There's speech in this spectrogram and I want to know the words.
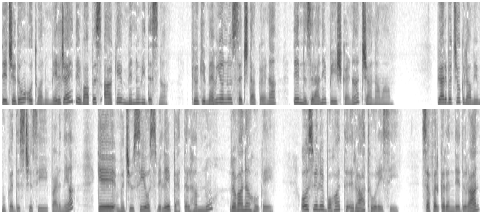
ਤੇ ਜਦੋਂ ਉਹ ਤੁਹਾਨੂੰ ਮਿਲ ਜਾਏ ਤੇ ਵਾਪਸ ਆ ਕੇ ਮੈਨੂੰ ਵੀ ਦੱਸਣਾ, ਕਿਉਂਕਿ ਮੈਂ ਵੀ ਉਹਨੂੰ ਸਜਦਾ ਕਰਨਾ ਤੇ ਨਜ਼ਰਾਨੇ ਪੇਸ਼ ਕਰਨਾ ਚਾਹਨਾ ਵਾਂ। ਪਿਆਰੇ ਬੱਚੋ ਕਲਾਮੇ ਮੁਕੱਦਸ ਚ ਸੀ ਪੜ੍ਹਨੇ ਆ ਕਿ ਮਜੂਸੀ ਉਸ ਵੇਲੇ ਬੈਤਲਹਮ ਨੂੰ ਰਵਾਨਾ ਹੋ ਗਏ। ਉਸ ਵੇਲੇ ਬਹੁਤ ਰਾਤ ਹੋ ਰਹੀ ਸੀ। ਸਫ਼ਰ ਕਰਨ ਦੇ ਦੌਰਾਨ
